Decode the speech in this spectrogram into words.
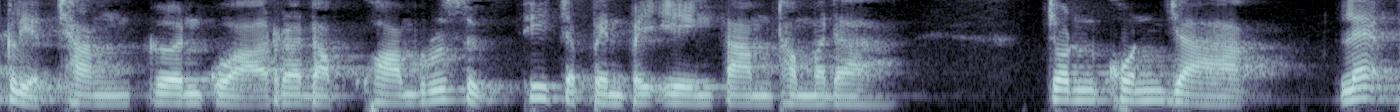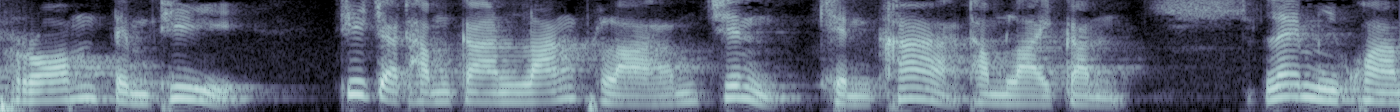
เกลียดชังเกินกว่าระดับความรู้สึกที่จะเป็นไปเองตามธรรมดา จนคนอยากและพร้อมเต็มที่ที่จะทำการล้างผลาญเช่น เข็นฆ่าทำลายกัน และมีความ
